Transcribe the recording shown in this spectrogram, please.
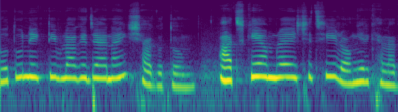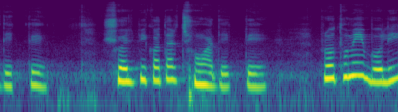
নতুন একটি ব্লগে জানাই স্বাগতম। আজকে আমরা এসেছি রঙের খেলা দেখতে, শৈল্পিকতার ছোঁয়া দেখতে। প্রথমেই বলি,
